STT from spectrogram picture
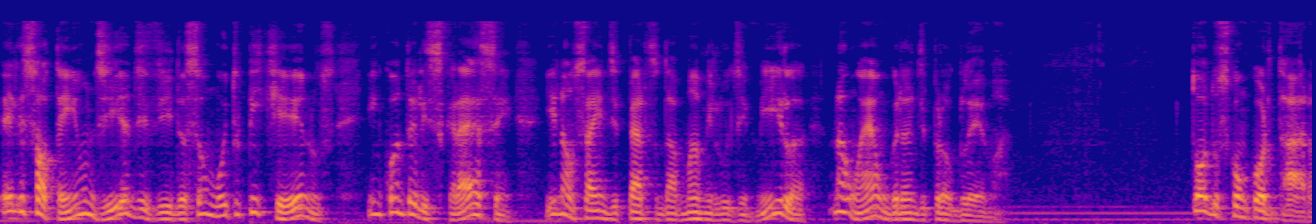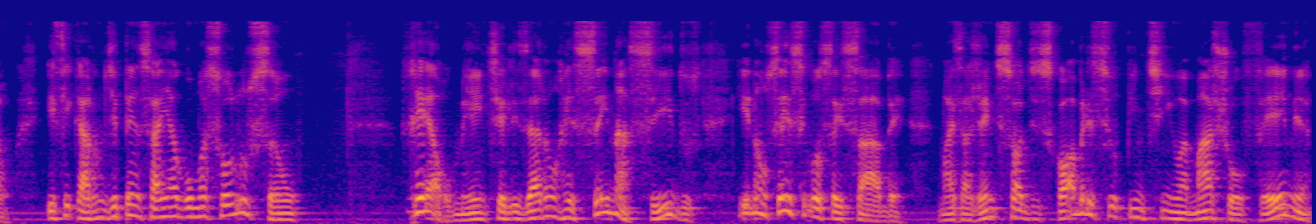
eles só têm um dia de vida, são muito pequenos. Enquanto eles crescem e não saem de perto da mami Ludmila, não é um grande problema. Todos concordaram e ficaram de pensar em alguma solução. Realmente eles eram recém-nascidos e não sei se vocês sabem, mas a gente só descobre se o pintinho é macho ou fêmea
